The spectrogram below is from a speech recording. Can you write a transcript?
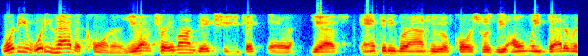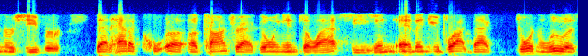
What do you what do you have at corner? You have Trevon Diggs, who you picked there. You have Anthony Brown, who of course was the only veteran receiver that had a, a contract going into last season, and then you brought back Jourdan Lewis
